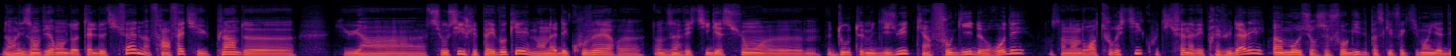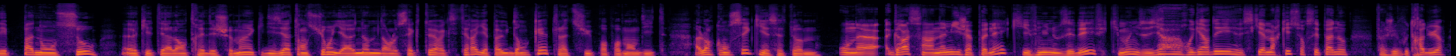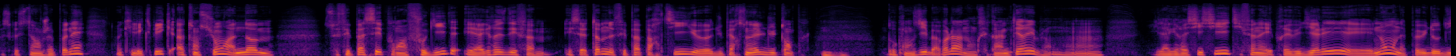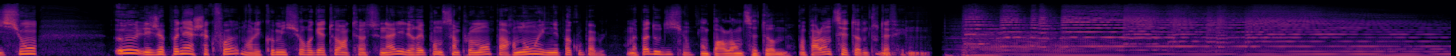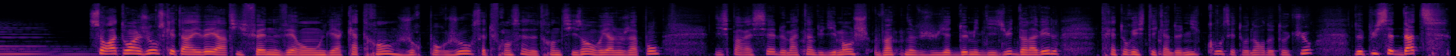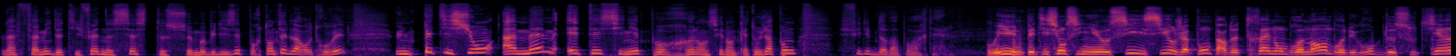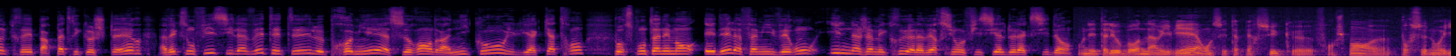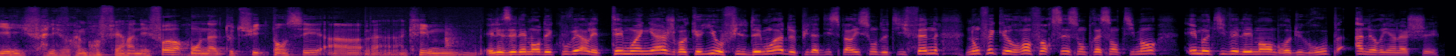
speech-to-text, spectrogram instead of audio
dans les environs de l'hôtel de Tiphaine. Enfin, en fait, il y a eu plein de, il y a eu un. C'est aussi, je ne l'ai pas évoqué, mais on a découvert dans nos investigations d'août 2018 qu'un faux guide rôdait dans un endroit touristique où Tiffen avait prévu d'aller. Un mot sur ce faux guide, parce qu'effectivement, il y a des panonceaux euh, qui étaient à l'entrée des chemins et qui disaient attention, il y a un homme dans le secteur, etc. Il n'y a pas eu d'enquête là-dessus, proprement dite. Alors qu'on sait qui est cet homme. on a, grâce à un ami japonais qui est venu nous aider, effectivement, il nous a dit Ah, regardez ce qui a marqué sur ces panneaux. Enfin, je vais vous traduire parce que c'était en japonais. Donc, il explique Attention, un homme se fait passer pour un faux guide et agresse des femmes. Et cet homme ne fait pas partie euh, du personnel du temple. Mhm. Donc, on se dit Bah voilà, donc c'est quand même terrible. Il agresse ici, Tiffany avait prévu d'y aller, et non, on n'a pas eu d'audition. Eux, les Japonais, à chaque fois, dans les commissions rogatoires internationales, ils répondent simplement par non, il n'est pas coupable. On n'a pas d'audition. En parlant de cet homme. En parlant de cet homme, tout à fait. Mm. Saura-t-on un jour ce qui est arrivé à Tiffaine Véron? Il y a 4 ans, jour pour jour, cette Française de 36 ans en voyage au Japon disparaissait le matin du dimanche 29 juillet 2018 dans la ville très touristique hein, de Nikko, c'est au nord de Tokyo. Depuis cette date, la famille de Tiffen ne cesse de se mobiliser pour tenter de la retrouver. Une pétition a même été signée pour relancer l'enquête au Japon. Philippe Dova pour RTL. Oui, une pétition signée aussi ici au Japon par de très nombreux membres du groupe de soutien créé par Patrick Ochter. Avec son fils, il avait été le premier à se rendre à Nikko il y a quatre ans pour spontanément aider la famille Véron. Il n'a jamais cru à la version officielle de l'accident. On est allé au bord de la rivière, on s'est aperçu que franchement, euh, pour se noyer, il fallait vraiment faire un effort. On a tout de suite pensé à un crime. Et les éléments découverts, les témoignages recueillis au fil des mois depuis la disparition de Tiffen n'ont fait que renforcer son pressentiment et motiver les membres du groupe à ne rien lâcher.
